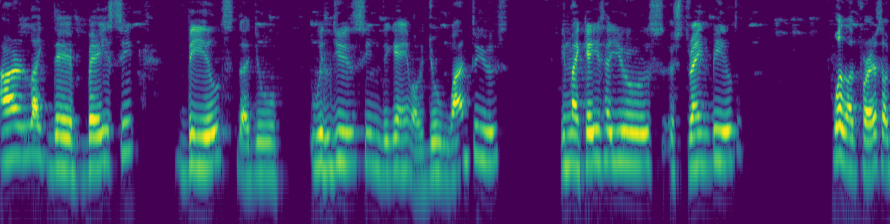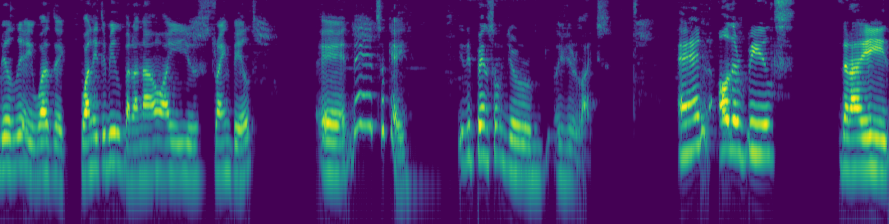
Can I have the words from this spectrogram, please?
are like the basic builds that you will use in the game or you want to use. In my case i use a strength build well at first obviously it was the quality build but now i use strength build and eh, it's okay it depends on your your likes and other builds that I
